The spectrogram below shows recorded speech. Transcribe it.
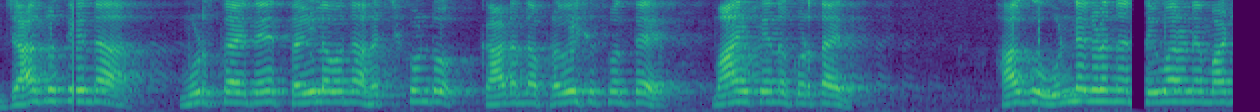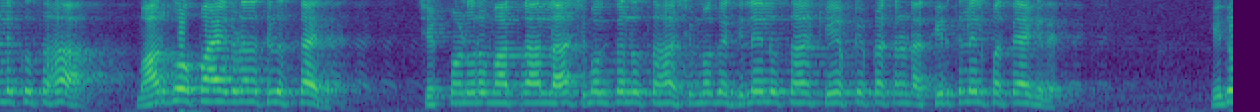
ಜಾಗೃತಿಯನ್ನು ಮೂಡಿಸ್ತಾ ಇದೆ. ತೈಲವನ್ನು ಹಚ್ಚಿಕೊಂಡು ಕಾಡನ್ನು ಪ್ರವೇಶಿಸುವಂತೆ ಮಾಹಿತಿಯನ್ನು ಕೊಡ್ತಾ ಇದೆ. ಹಾಗೂ ಉಣ್ಣೆಗಳನ್ನು ನಿವಾರಣೆ ಮಾಡಲಿಕ್ಕೂ ಸಹ ಮಾರ್ಗೋಪಾಯಗಳನ್ನು ತಿಳಿಸ್ತಾ ಇದೆ. ಚಿಕ್ಕಮಗಳೂರು ಮಾತ್ರ ಅಲ್ಲ, ಶಿವಮೊಗ್ಗದಲ್ಲೂ ಸಹ, ಶಿವಮೊಗ್ಗ ಜಿಲ್ಲೆಯಲ್ಲೂ ಸಹ ಕೆ ಎಫ್ ಟಿ ಪ್ರಕರಣ ತೀರ್ಥಹಳ್ಳಿಯಲ್ಲಿ ಪತ್ತೆಯಾಗಿದೆ ಇದು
